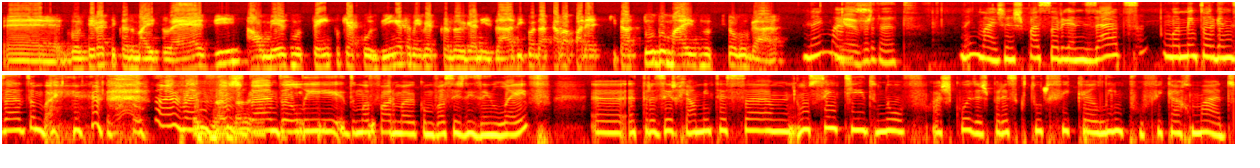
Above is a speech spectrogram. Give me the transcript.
é, você vai ficando mais leve, ao mesmo tempo que a cozinha também vai ficando organizada e quando acaba parece que está tudo mais no seu lugar. Nem mais. É verdade. Nem mais. Um espaço organizado, uma mente organizada também. Vai nos ajudando ali de uma forma, como vocês dizem, leve a trazer realmente essa, um sentido novo às coisas. Parece que tudo fica limpo, fica arrumado.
